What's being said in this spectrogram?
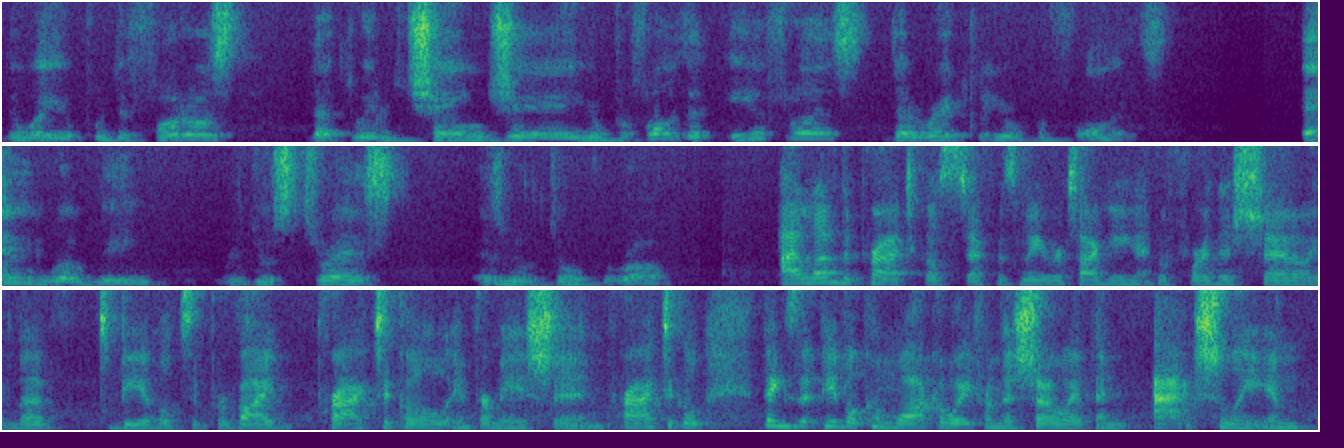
the way you put the photos that will change uh, your performance, that influence directly your performance and well-being, reduce stress, as we'll talk about. I love the practical stuff as we were talking before the show. I love to be able to provide practical information, practical things that people can walk away from the show with and actually Im-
